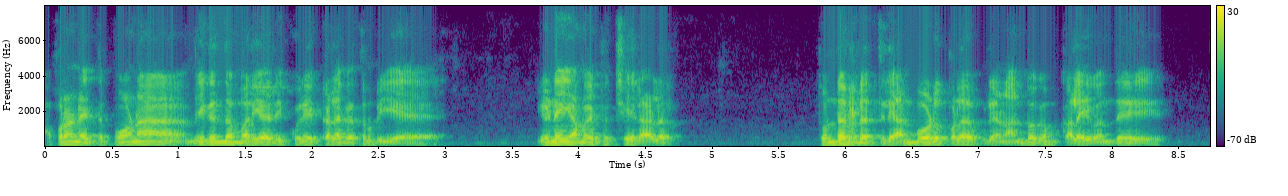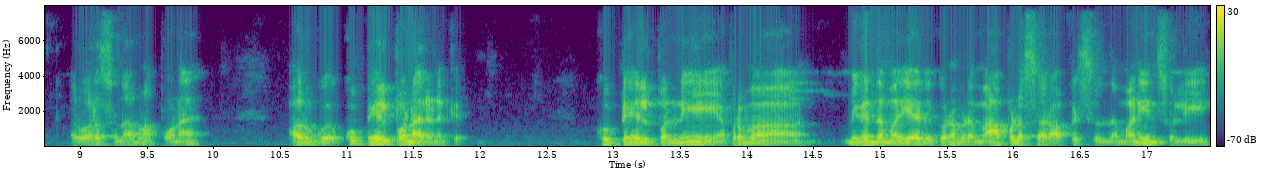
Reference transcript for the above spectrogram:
அப்புறம் நேற்று போனால் மிகுந்த மரியாதைக்குரிய கழகத்தினுடைய இணை அமைப்பு செயலாளர் தொண்டர்களிடத்தில் அன்போடு பழகக்கூடிய அன்பகம் கலை வந்து அவர் வர சொன்னார் நான் போனேன். அவர் கூப்பிட்டு ஹெல்ப் பண்ணார் எனக்கு. கூப்பிட்டு ஹெல்ப் பண்ணி அப்புறமா மிகுந்த மரியாதைக்கும் நம்மளோட மாப்பிள்ளை சார் ஆஃபீஸ் இருந்த மணின்னு சொல்லி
